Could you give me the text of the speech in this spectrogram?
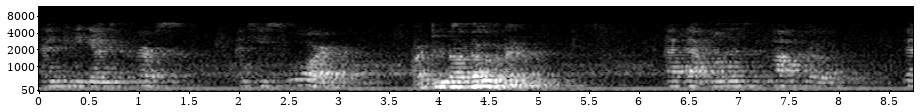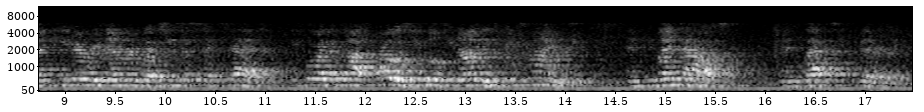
Then he began to curse, and he swore. I do not know the man. At that moment, the cock crowed. Then Peter remembered what Jesus had said, Before the cock crows, you will deny me three times. And he went out and wept bitterly.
